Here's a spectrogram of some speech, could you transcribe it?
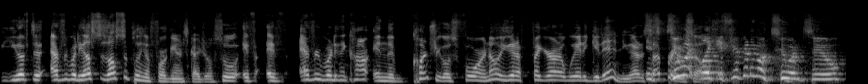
you have to. Everybody else is also playing a four game schedule. So if if everybody in the con- in the country goes four and zero, you got to figure out a way to get in. You got to separate two, yourself. like if you're gonna go two and two,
